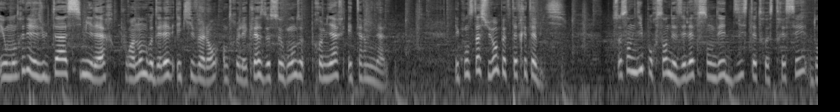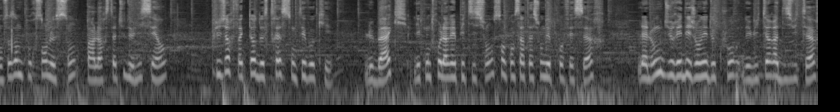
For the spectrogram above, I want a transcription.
et ont montré des résultats similaires pour un nombre d'élèves équivalent entre les classes de seconde, première et terminale. Les constats suivants peuvent être établis. 70% des élèves sondés disent être stressés, dont 60% le sont par leur statut de lycéen. Plusieurs facteurs de stress sont évoqués. Le bac, les contrôles à répétition sans concertation des professeurs, la longue durée des journées de cours de 8h à 18h,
